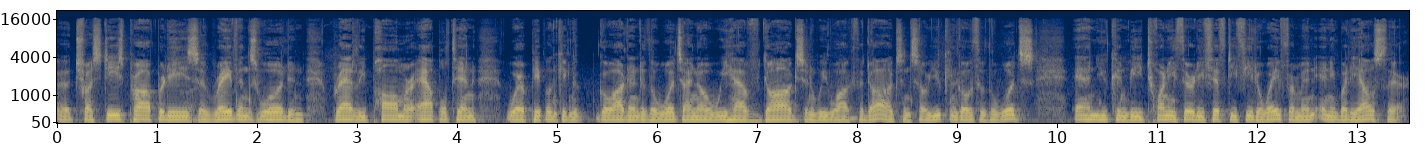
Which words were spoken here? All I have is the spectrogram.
uh, uh, trustees' properties, uh, Ravenswood and Bradley Palmer, Appleton, where people can go out into the woods. I know we have dogs and we walk the dogs, and so you can go through the woods and you can be 20, 30, 50 feet away from anybody else there.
